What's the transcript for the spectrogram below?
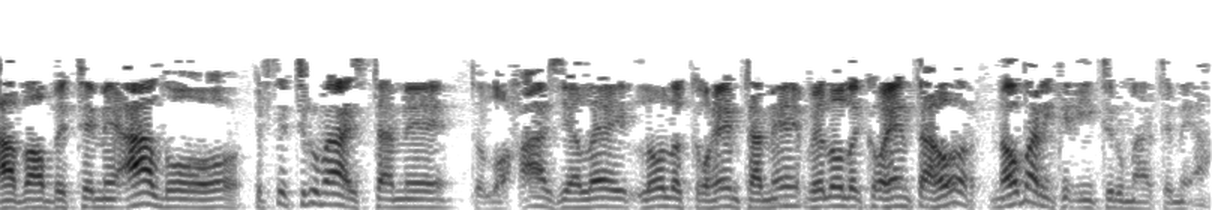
Aval betemea lo, if the teruma is tameh, the lohaz yalei lo lekohen tameh velo lekohen tahor. Nobody can eat teruma temea.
